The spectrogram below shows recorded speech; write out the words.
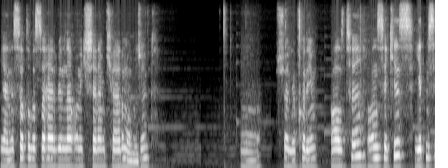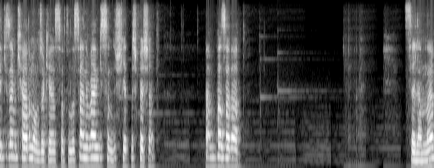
Yani satılırsa her birinden 12'şer hem karım olacak. Ee, şöyle kurayım. 6, 18, 78 hem karım olacak eğer satılırsa. Hani vergisini düş 75'e. Ben pazara attım. Selamlar.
